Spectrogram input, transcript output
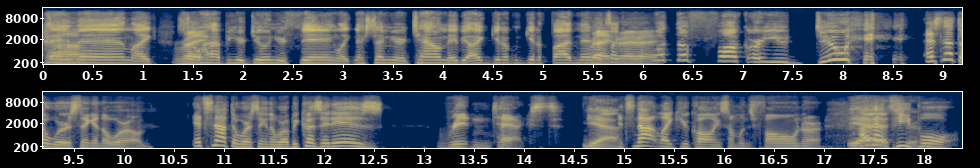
Hey Uh-huh. man, like so happy you're doing your thing. Like next time you're in town, maybe I can get up and get a five minute. Right, it's like, right, right. what the fuck are you doing? That's not the worst thing in the world. It's not the worst thing in the world because it is written text. yeah. It's not like you're calling someone's phone or Yeah. I've had that's true. people,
